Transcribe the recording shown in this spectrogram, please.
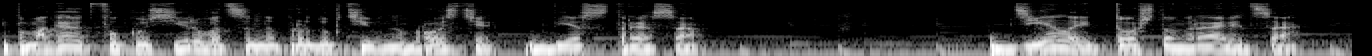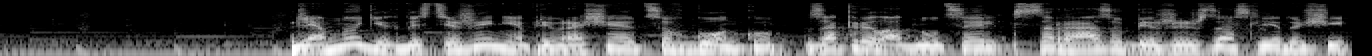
и помогают фокусироваться на продуктивном росте без стресса. Делай то, что нравится. Для многих достижения превращаются в гонку. Закрыл одну цель, сразу бежишь за следующей.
